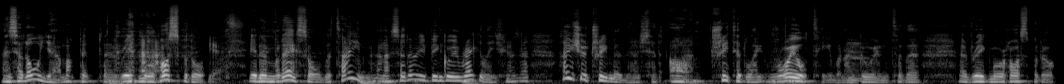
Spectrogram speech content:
And I said, oh, yeah, I'm up at uh, Hospital Yes. in Inverness all the time. And I said, oh, you've been going regularly? She goes, how's your treatment there? She said, oh, I'm treated like royalty when I go into the uh, Raigmore Hospital.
